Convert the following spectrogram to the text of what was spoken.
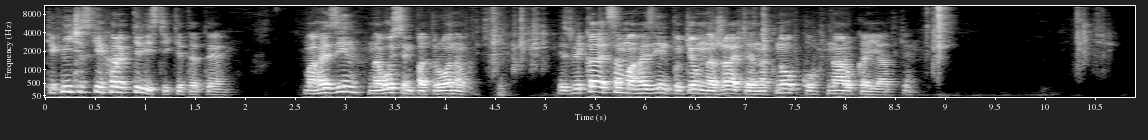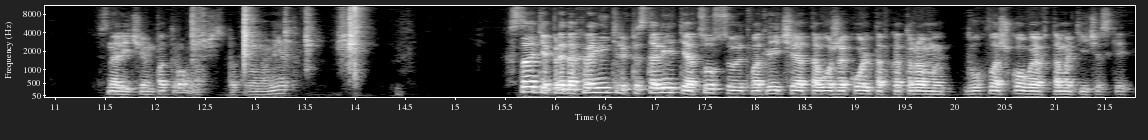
Технические характеристики ТТ. Магазин на 8 патронов. Извлекается магазин путем нажатия на кнопку на рукоятке. С наличием патронов. Сейчас патронов нет. Кстати, предохранитель в пистолете отсутствует в отличие от того же кольта, в котором двухфлажковый автоматический.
